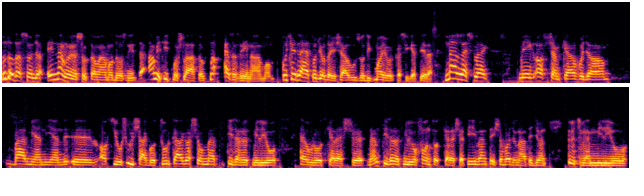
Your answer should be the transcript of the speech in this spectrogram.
Tudod azt mondja, én nem nagyon szoktam álmodozni, de amit itt most látok, na ez az én álmom. Úgyhogy lehet, hogy oda is elhúzódik Majorka szigetére. Mellesleg még azt sem kell, hogy a bármilyen ilyen ö, akciós újságot turkálgasson, mert 15 millió eurót keres, nem 15 millió fontot keresett évente, és a vagyonát egy olyan 50 millió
